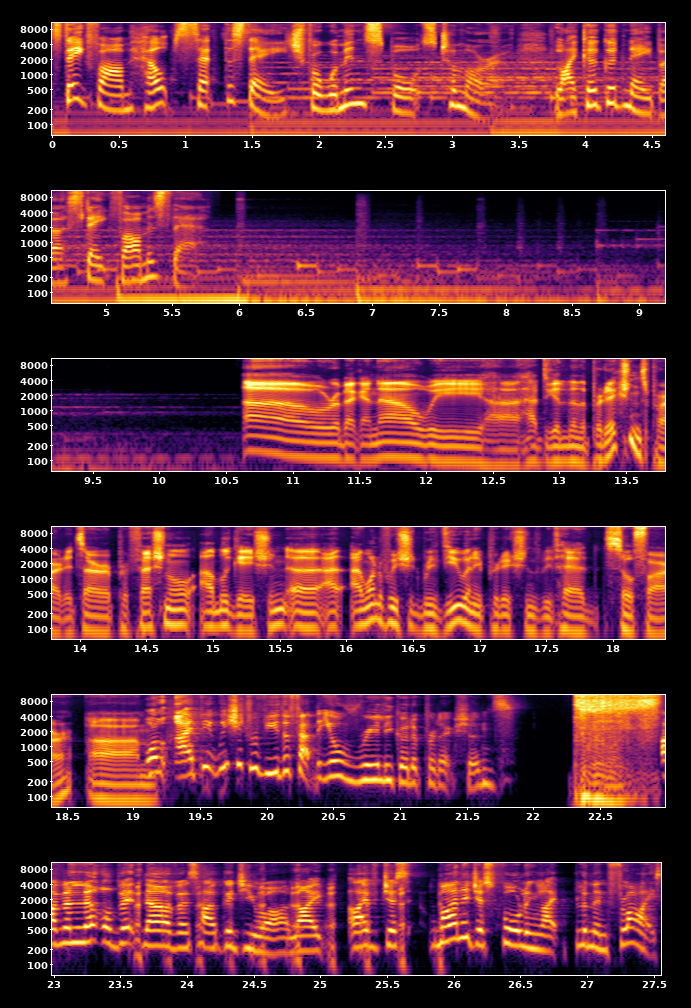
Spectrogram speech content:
State Farm helps set the stage for women's sports tomorrow. Like a good neighbour, State Farm is there. Oh, Rebecca, now we uh, have to get into the predictions part. It's our professional obligation. Uh, I, I, wonder if we should review any predictions we've had so far. Um, well, I think we should review the fact that you're really good at predictions. I'm a little bit nervous how good you are. Like, I've just, mine are just falling like blooming flies.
